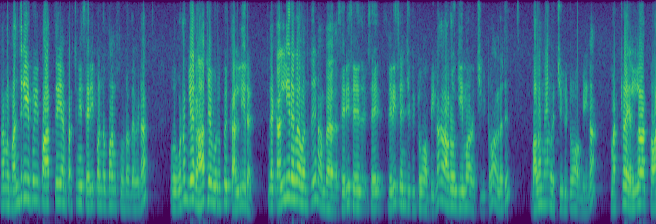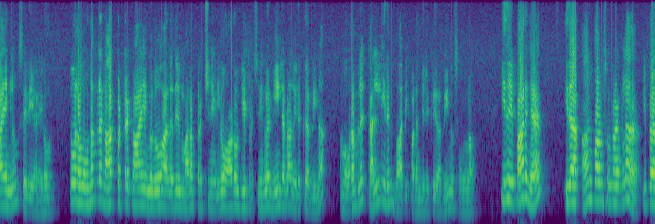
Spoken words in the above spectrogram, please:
நம்ம மந்திரியை போய் பார்த்து என் பிரச்சனையை சரி பண்ணுப்பான்னு சொல்றதை விட உடம்புலேயே உடம்புலயே ராஜ உறுப்பு கல்லீரல். இந்த கல்லீரலை வந்து நம்ம சரி செய்து செ- சரி செஞ்சுக்கிட்டோம் அப்படின்னா ஆரோக்கியமா வச்சுக்கிட்டோம் அல்லது பலமா வச்சுக்கிட்டோம் அப்படின்னா மற்ற எல்லா காயங்களும் சரியாயிடும் ஸோ நம்ம உடம்புல நாட்பற்ற காயங்களோ அல்லது மனப்பிரச்சனைகளோ ஆரோக்கிய பிரச்சனைகளோ நீண்ட நாள் இருக்கு அப்படின்னா நம்ம உடம்புல கல்லீரல் பாதிப்படைஞ்சிருக்கு அப்படின்னு சொல்லலாம். இது பாருங்க இதை ஆன்மான்னு சொல்றாங்களா? இப்ப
